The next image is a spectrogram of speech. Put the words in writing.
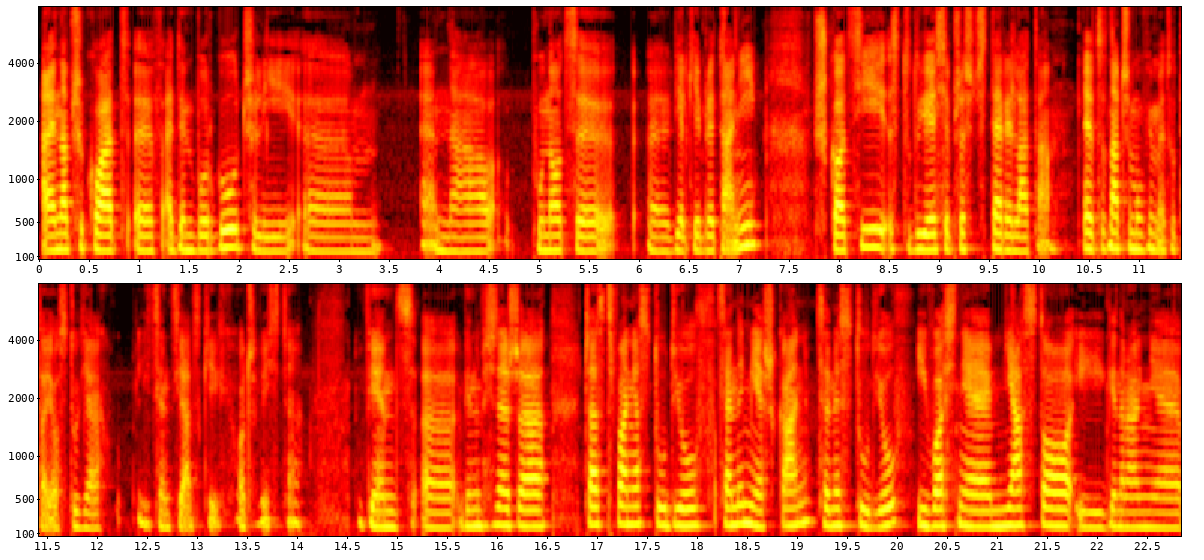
ale na przykład w Edynburgu, czyli na północy Wielkiej Brytanii, w Szkocji studiuje się przez 4 lata. E, to znaczy mówimy tutaj o studiach licencjackich oczywiście. Więc, e, więc myślę, że czas trwania studiów, ceny mieszkań, ceny studiów i właśnie miasto i generalnie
